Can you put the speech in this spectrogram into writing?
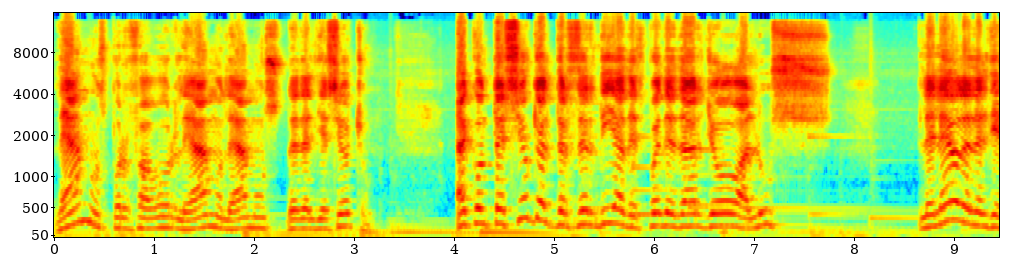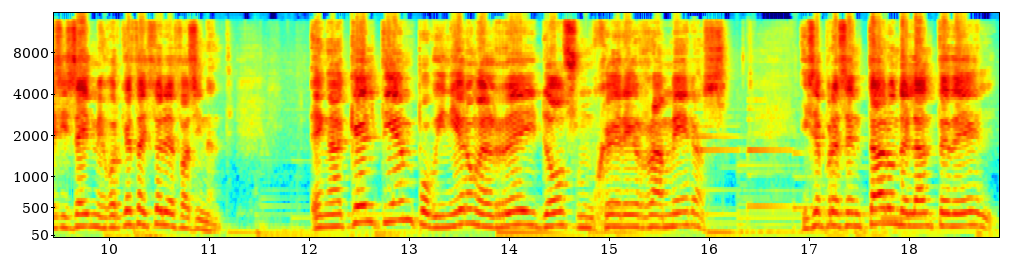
Leamos, por favor, leamos, leamos desde el 18. Aconteció que al tercer día después de dar yo a luz, le leo desde el 16 mejor, que esta historia es fascinante. En aquel tiempo vinieron al rey dos mujeres rameras y se presentaron delante de él.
